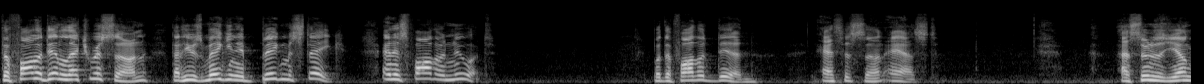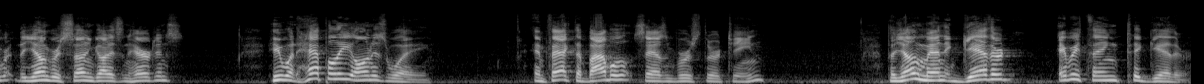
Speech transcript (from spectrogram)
The father didn't lecture his son that he was making a big mistake, and his father knew it. But the father did as his son asked. As soon as the younger, the younger son got his inheritance, he went happily on his way. In fact, the Bible says in verse 13 the young man gathered everything together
